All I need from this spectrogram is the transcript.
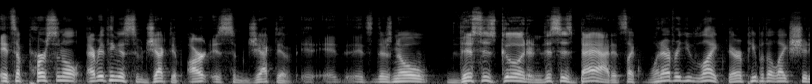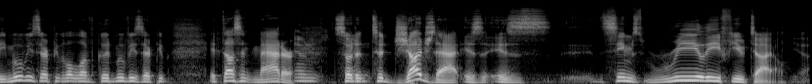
it's a personal. Everything is subjective. Art is subjective. It, it, it's there's no this is good and this is bad. It's like whatever you like. There are people that like shitty movies. There are people that love good movies. There are people. It doesn't matter. And- so to, to judge that is is seems really futile. Yeah.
